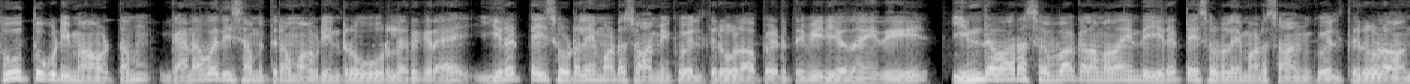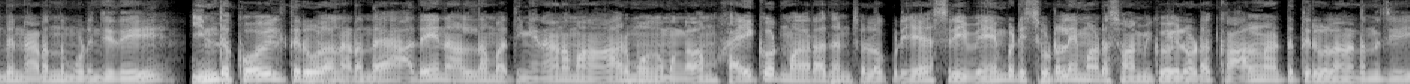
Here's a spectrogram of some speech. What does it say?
தூத்துக்குடி மாவட்டம் கணபதி சமுத்திரம் அப்படின்ற ஊரில் இருக்கிற இரட்டை சுடலைமாட சுவாமி கோயில் திருவிழா போய் எடுத்த வீடியோ தான் இது. இந்த வாரம் செவ்வாய்க்கிழமை தான் இந்த இரட்டை சுடலைமாட சுவாமி கோயில் திருவிழா வந்து நடந்து முடிஞ்சுது. இந்த கோவில் திருவிழா நடந்த அதே நாள் தான் பார்த்தீங்கன்னா நம்ம ஆறுமுகமங்கலம் ஹைகோர்ட் மகாராஜன் சொல்லக்கூடிய ஸ்ரீ வேம்படி சுடலைமாட சுவாமி கோயிலோட கால்நாட்டு திருவிழா நடந்துச்சு.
